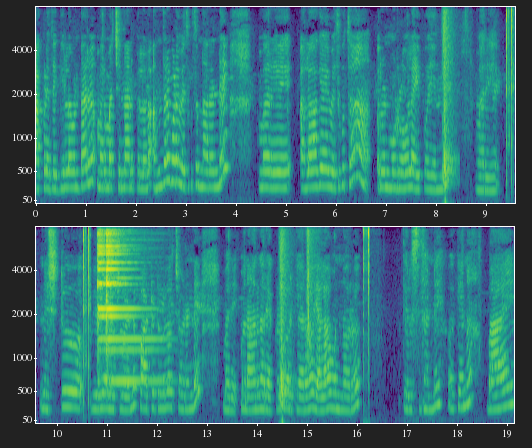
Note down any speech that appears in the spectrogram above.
అక్కడ దగ్గరలో ఉంటారు. మరి మా చిన్నాని పిల్లలు అందరూ కూడా వెతుకుతున్నారండి. మరి అలాగే వెతుకుతా రెండు మూడు రోజులు అయిపోయింది. మరి నెక్స్ట్ వీడియోలో చూడండి. పార్ట్ టూలో చూడండి. మరి మా నాన్నగారు ఎక్కడ దొరికారో ఎలా ఉన్నారో తెలుస్తుందండి. ఓకేనా? బాయ్.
